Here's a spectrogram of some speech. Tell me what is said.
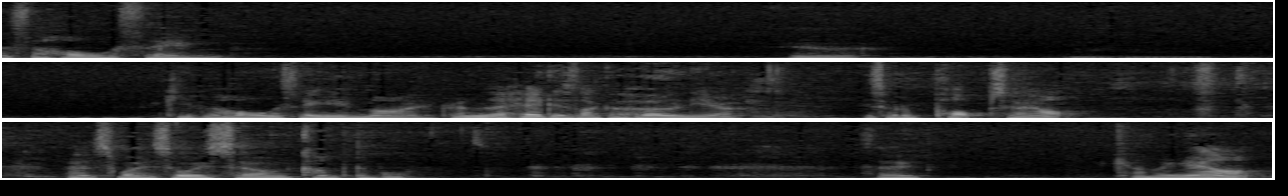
That's the whole thing. Yeah. Keep the whole thing in mind. Remember, the head is like a hernia, it sort of pops out. That's why it's always so uncomfortable. So, coming out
